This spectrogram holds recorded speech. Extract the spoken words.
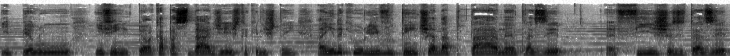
e pelo, enfim, pela capacidade extra que eles têm. Ainda que o livro tente adaptar, né, trazer é, fichas e trazer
